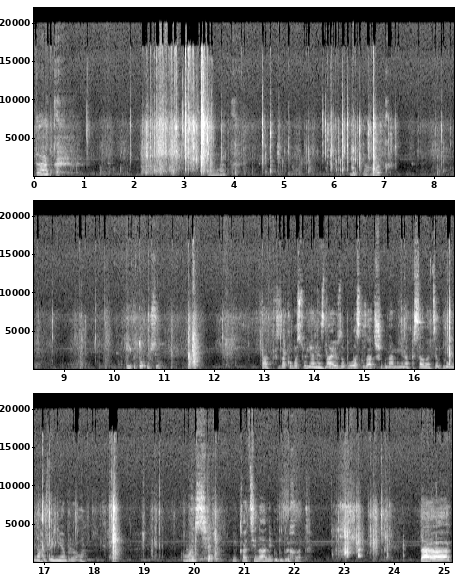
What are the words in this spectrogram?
Так. Так. І так. І то усе. Так, за кобасу я не знаю. Забула сказати, щоб вона мені написала. Це в другому магазині я брала. Ось, яка ціна, не буду брехати. Так.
